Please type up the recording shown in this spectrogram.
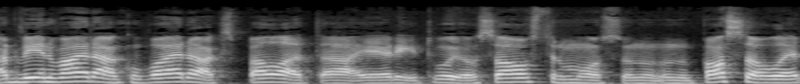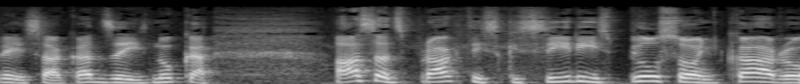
arvien vairāk un vairāk spēlētāji arī tojos austrumos un, un pasaulē arī sāk atzīt, nu, ka Asads praktiski Sīrijas pilsoņu karu,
